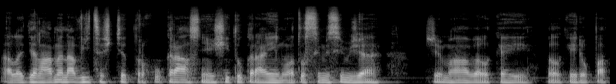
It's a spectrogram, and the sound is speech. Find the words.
ale děláme navíc ještě trochu krásnější tu krajinu a to si myslím, že, že má velký, velký dopad.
